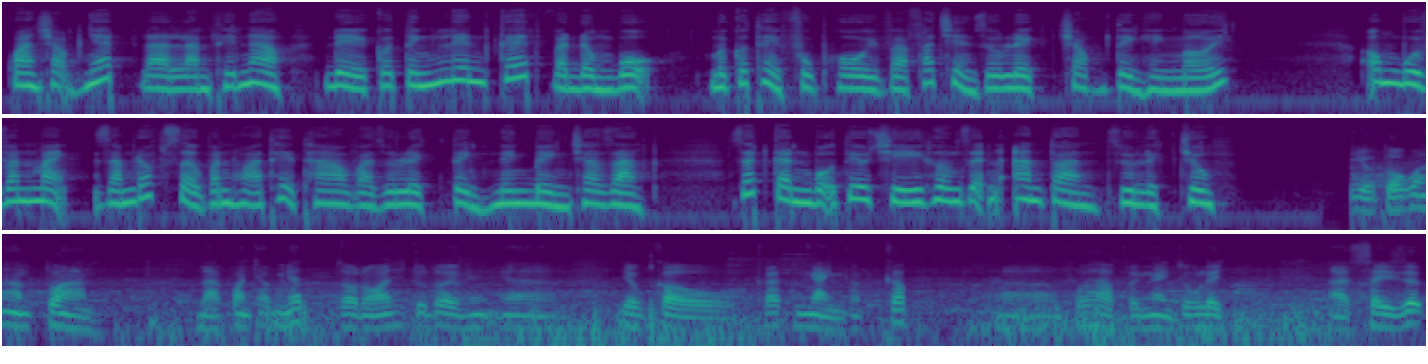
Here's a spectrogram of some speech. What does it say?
quan trọng nhất là làm thế nào để có tính liên kết và đồng bộ mới có thể phục hồi và phát triển du lịch trong tình hình mới. Ông Bùi Văn Mạnh, Giám đốc Sở Văn hóa Thể thao và Du lịch tỉnh Ninh Bình cho rằng rất cần bộ tiêu chí hướng dẫn an toàn du lịch chung. Yếu tố an toàn là quan trọng nhất, do đó chúng tôi ờ, yêu cầu các ngành các cấp ờ, phối hợp với ngành du lịch ờ, xây dựng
